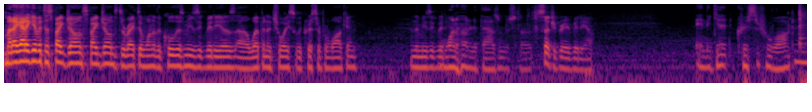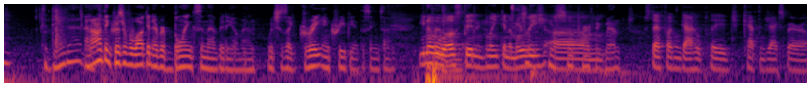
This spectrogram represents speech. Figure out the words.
But I got to give it to Spike Jonze. Spike Jonze directed one of the coolest music videos, uh, "Weapon of Choice" with Christopher Walken in the music video. One hundred thousand percent. Such a great video. And to get Christopher Walken to do that, And I don't think Christopher Walken ever blinks in that video, man, which is like great and creepy at the same time. You know who else didn't blink in the movie? he's so Um, perfect, man. It's that fucking guy who played Captain Jack Sparrow.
